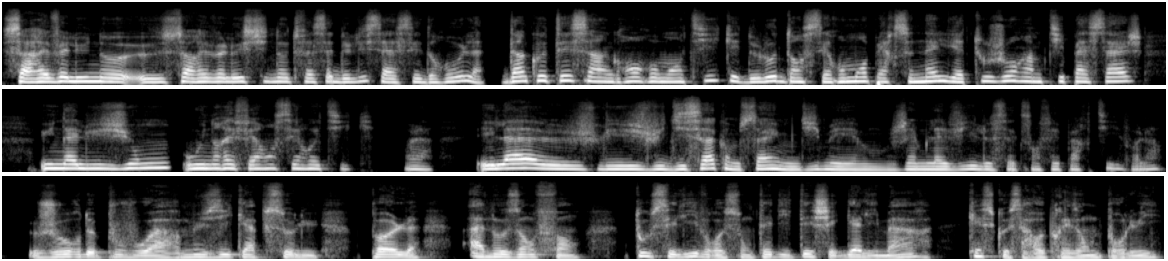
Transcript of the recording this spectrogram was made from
Ça révèle, une, ça révèle aussi une autre facette de lui, c'est assez drôle. D'un côté, c'est un grand romantique, et de l'autre, dans ses romans personnels, il y a toujours un petit passage, une allusion ou une référence érotique. Voilà. Et là, je lui, je lui dis ça comme ça, il me dit, mais j'aime la vie, le sexe en fait partie, voilà. Jour de pouvoir, musique absolue, Paul, à nos enfants, tous ces livres sont édités chez Gallimard. Qu'est-ce que ça représente pour lui?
